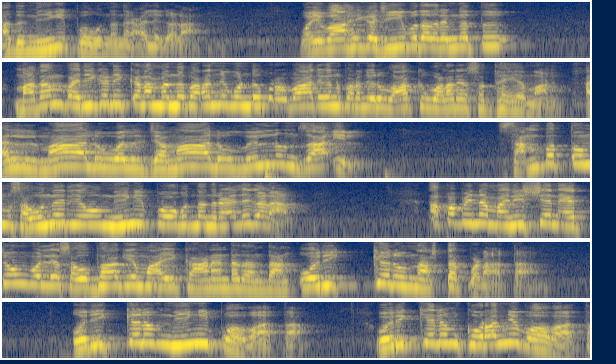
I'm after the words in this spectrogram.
അത് നീങ്ങിപ്പോകുന്ന നിഴലുകളാണ്. വൈവാഹിക ജീവിത രംഗത്ത് മതം പരിഗണിക്കണമെന്ന് പറഞ്ഞുകൊണ്ട് പ്രവാചകൻ പറഞ്ഞൊരു വാക്ക് വളരെ ശ്രദ്ധേയമാണ്. അൽ മാലു വൽ ജമാലു സായിൽ സമ്പത്തും സൗന്ദര്യവും നീങ്ങിപ്പോകുന്ന നിഴലുകളാണ്. അപ്പൊ പിന്നെ മനുഷ്യൻ ഏറ്റവും വലിയ സൗഭാഗ്യമായി കാണേണ്ടത് എന്താണ്? ഒരിക്കലും നഷ്ടപ്പെടാത്ത ഒരിക്കലും നീങ്ങിപ്പോവാത്ത ഒരിക്കലും കുറഞ്ഞു പോവാത്ത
